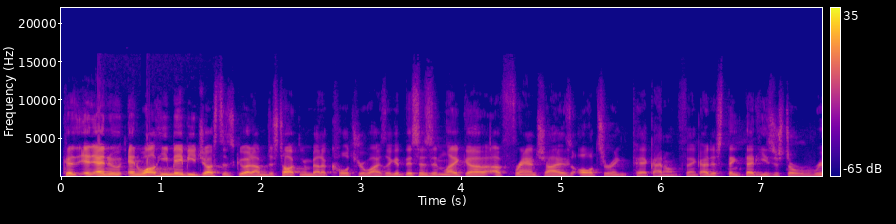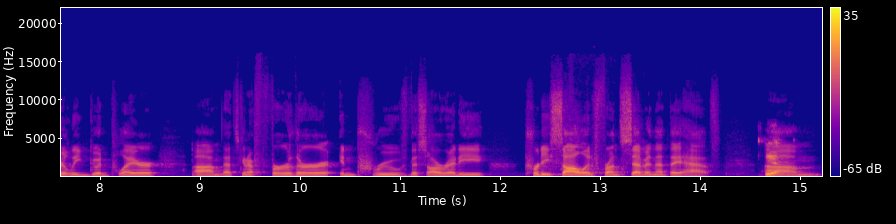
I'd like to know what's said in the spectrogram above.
Because and, and while he may be just as good, I'm just talking about a culture wise. Like this isn't like a, a franchise altering pick. I don't think. I just think that he's just a really good player um, that's going to further improve this already pretty solid front seven that they have. Yeah. Um,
